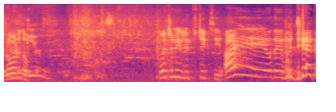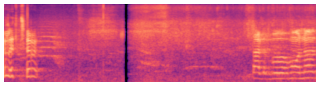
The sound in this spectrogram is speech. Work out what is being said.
ਰੋੜ ਦੋ। ਕੁਛ ਨਹੀਂ ਲਿਪਸਟਿਕ ਸੀ। ਆਏ ਉਹਦੇ ਵੱਜਿਆ ਕਲਚਰ। ਤੁਹਾਡੇ ਵ- ਹੁਣ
